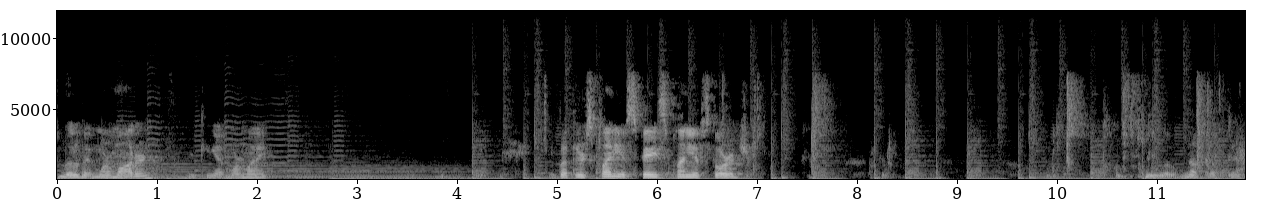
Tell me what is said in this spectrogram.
a little bit more modern, you can get more money. But there's plenty of space, plenty of storage. Cute little nook up there.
